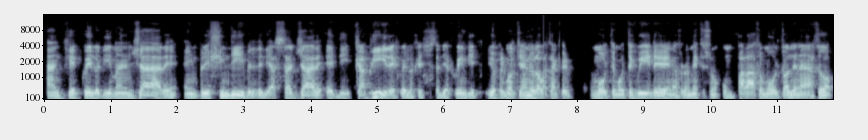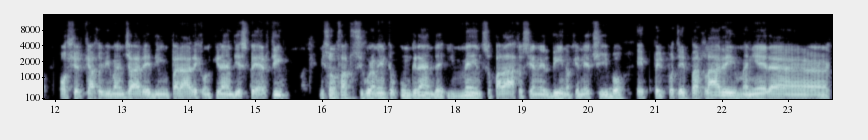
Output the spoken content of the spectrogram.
anche quello di mangiare è imprescindibile, di assaggiare e di capire quello che ci sta dietro. Quindi io per molti anni ho lavorato anche per molte, molte guide, naturalmente sono un palato molto allenato, ho cercato di mangiare e di imparare con grandi esperti mi sono fatto sicuramente un grande, immenso palato sia nel vino che nel cibo e per poter parlare in maniera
